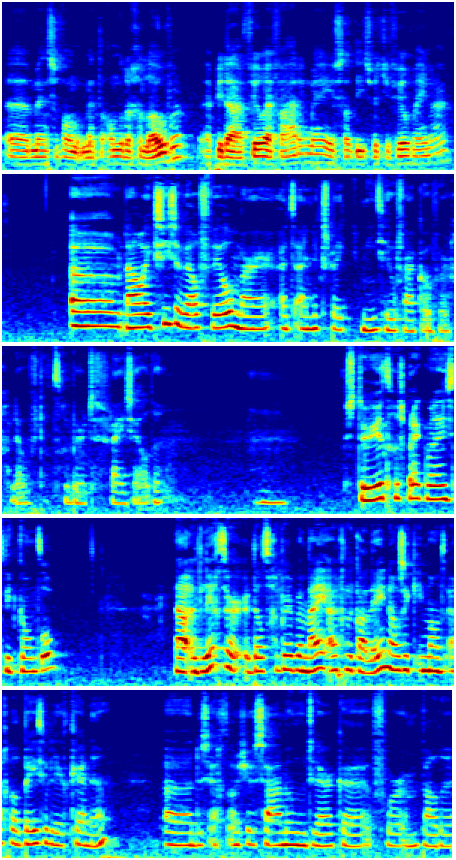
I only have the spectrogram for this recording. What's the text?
eh, mensen van met andere geloven? Heb je daar veel ervaring mee? Is dat iets wat je veel meemaakt? Ehm, nou, ik zie ze wel veel, maar uiteindelijk spreek ik niet heel vaak over geloof. Dat gebeurt vrij zelden. Stuur je het gesprek wel eens die kant op? Nou, het ligt er. Dat gebeurt bij mij eigenlijk alleen als ik iemand echt wat beter leer kennen. Uh, dus echt als je samen moet werken voor een bepaalde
